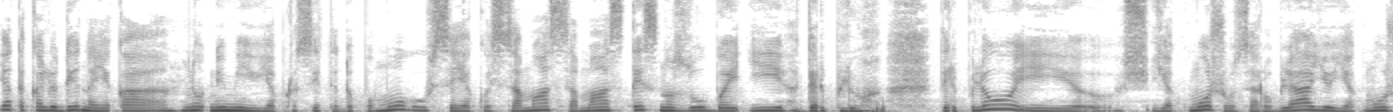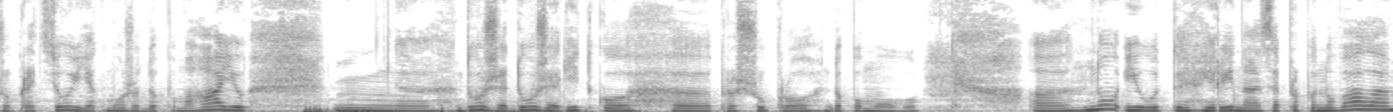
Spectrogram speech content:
Я така людина, яка ну не вмію я просити допомогу, все якось сама, сама стисну зуби і терплю. Терплю і е, як можу, заробляю, як можу, працюю, як можу, допомагаю. Дуже дуже рідко е, прошу про допомогу. Е, Ну і от Ірина запропонувала.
